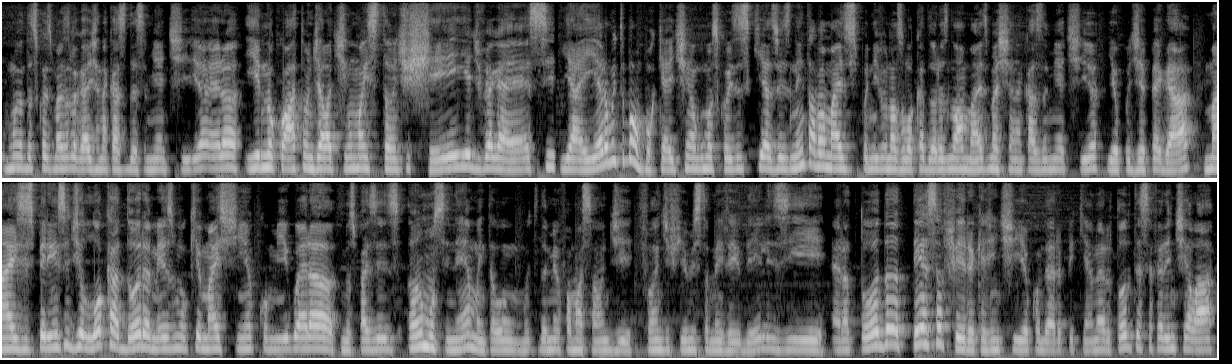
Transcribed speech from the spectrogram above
uma das coisas mais legais na casa dessa minha tia era ir no quarto onde ela tinha uma estante cheia de VHS. E aí era muito bom, porque aí tinha algumas coisas que às vezes nem tava mais disponível nas locadoras normais, mas tinha na casa da minha tia e eu podia pegar. Mas experiência de locadora mesmo, o que mais tinha comigo era. Meus pais, eles amam cinema, então muito da minha formação de fã de filmes também veio deles. E era toda terça-feira que a gente ia quando eu era pequeno, era toda terça-feira a gente ia lá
